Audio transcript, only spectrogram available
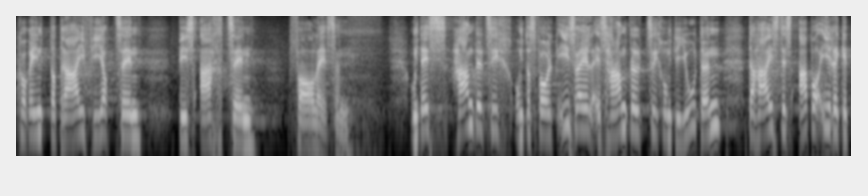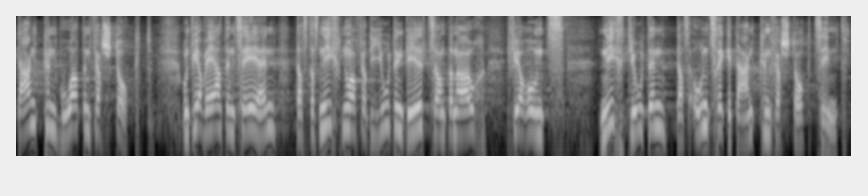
Korinther 3, 14 bis 18 vorlesen. Und es handelt sich um das Volk Israel, es handelt sich um die Juden. Da heißt es, aber ihre Gedanken wurden verstockt. Und wir werden sehen, dass das nicht nur für die Juden gilt, sondern auch für uns Nichtjuden, dass unsere Gedanken verstockt sind.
